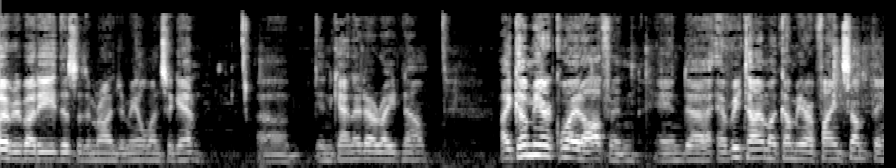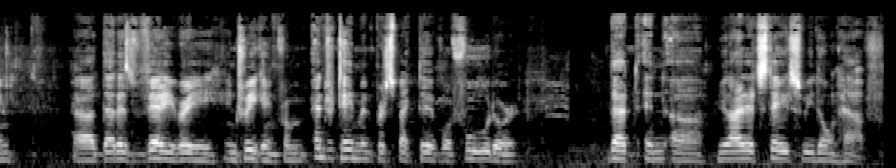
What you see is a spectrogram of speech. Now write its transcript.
everybody. This is Imran Jamil once again um, in Canada right now. I come here quite often, and uh, every time I come here, I find something uh, that is very, very intriguing from entertainment perspective, or food, or that in uh, United States we don't have.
